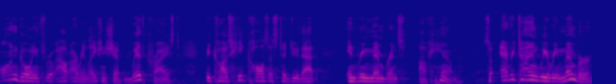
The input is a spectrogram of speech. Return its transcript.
ongoing throughout our relationship with Christ because he calls us to do that in remembrance of him. So every time we remember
